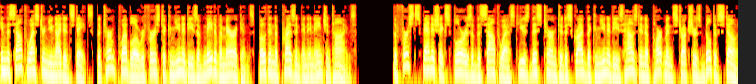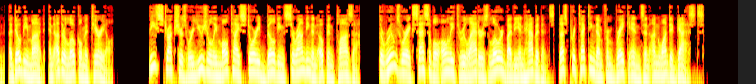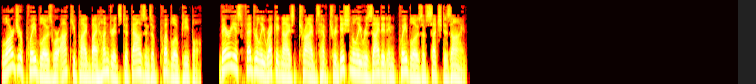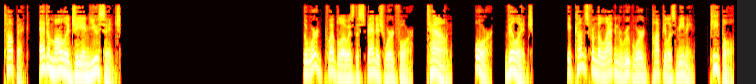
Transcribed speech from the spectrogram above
In the southwestern United States, the term pueblo refers to communities of Native Americans, both in the present and in ancient times. The first Spanish explorers of the Southwest used this term to describe the communities housed in apartment structures built of stone, adobe mud, and other local material. These structures were usually multi-storied buildings surrounding an open plaza. The rooms were accessible only through ladders lowered by the inhabitants, thus protecting them from break-ins and unwanted guests. Larger pueblos were occupied by hundreds to thousands of Pueblo people. Various federally recognized tribes have traditionally resided in pueblos of such design. Etymology and usage The word pueblo is the Spanish word for town or village. It comes from the Latin root word populus meaning people.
